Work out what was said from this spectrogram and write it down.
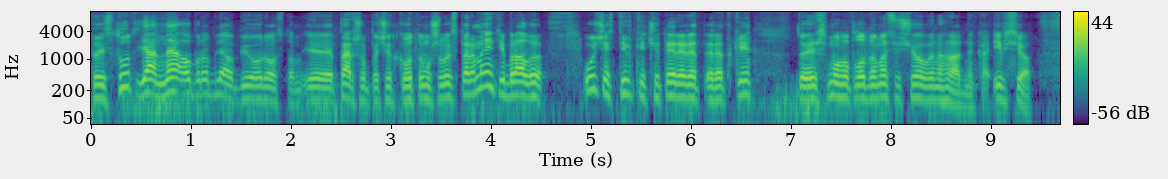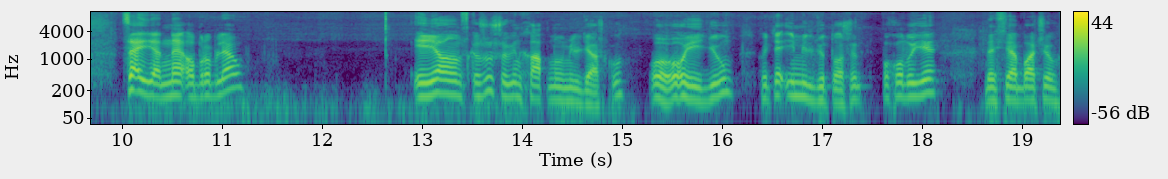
Тобто тут я не обробляв біоростом е, першу початкову, тому що в експерименті брали участь тільки 4 рядки тобто, мого плодоносячого виноградника. І все. Це я не обробляв. І я вам скажу, що він хапнув мільдяшку. О, оїдіум. Хоча і мільдю теж, походу, є. Десь я бачив.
